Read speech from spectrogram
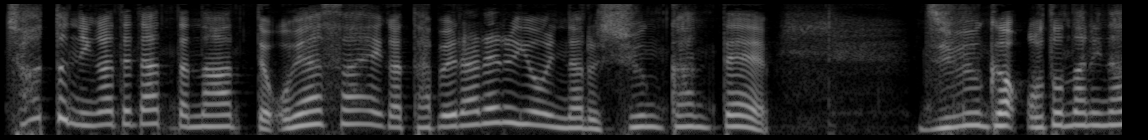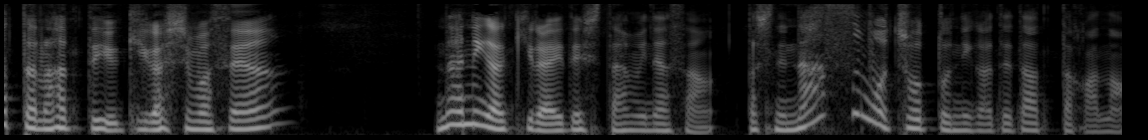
ちょっと苦手だったなってお野菜が食べられるようになる瞬間って自分が大人になったなっていう気がしません？何が嫌いでした？皆さん。私ねナスもちょっと苦手だったかな。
